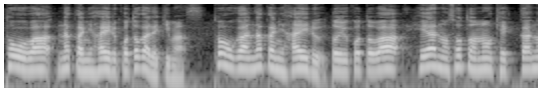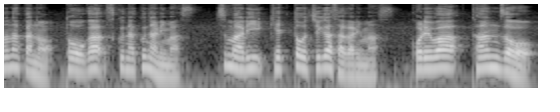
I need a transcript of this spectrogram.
糖は中に入ることができます。糖が中に入るということは、部屋の外の血管の中の糖が少なくなります。つまり血糖値が下がります。これは肝臓、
